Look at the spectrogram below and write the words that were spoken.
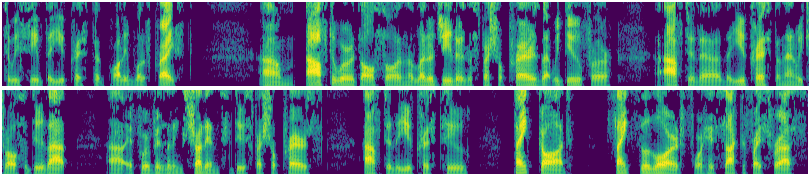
to receive the Eucharist, the body and blood of Christ. Um, afterwards, also in the liturgy, there's a special prayers that we do for uh, after the, the Eucharist, and then we could also do that uh, if we're visiting shut-ins to do special prayers after the Eucharist to thank God, thank the Lord for His sacrifice for us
